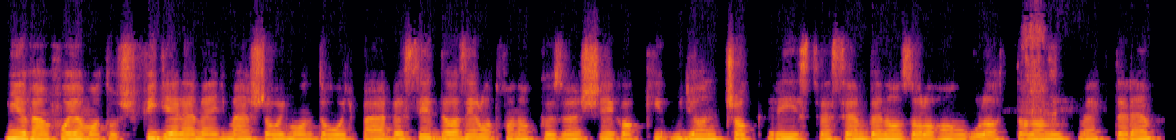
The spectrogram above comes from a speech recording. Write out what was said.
nyilván folyamatos figyelem egymásra, hogy mondta, hogy párbeszéd, de azért ott van a közönség, aki ugyancsak részt vesz ebben azzal a hangulattal, amit megterem.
